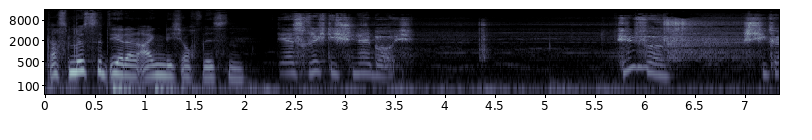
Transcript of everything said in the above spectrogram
Das müsstet ihr dann eigentlich auch wissen. der ist richtig schnell bei euch. Hilfe! Chica,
